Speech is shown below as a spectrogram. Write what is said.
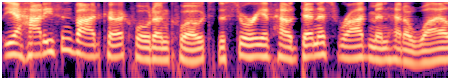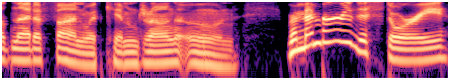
Yeah, hotties and vodka, quote unquote. The story of how Dennis Rodman had a wild night of fun with Kim Jong Un. Remember this story?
